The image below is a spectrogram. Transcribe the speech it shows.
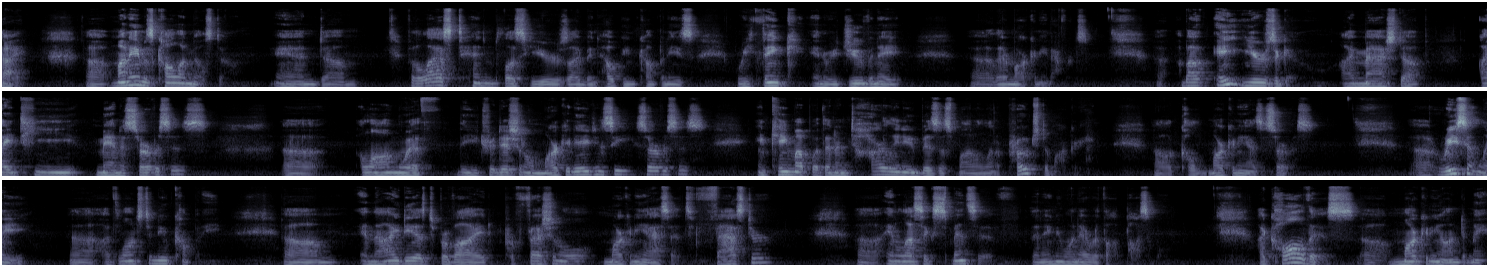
Hi, uh, my name is Colin Millstone, and um, for the last 10 plus years, I've been helping companies rethink and rejuvenate uh, their marketing efforts. Uh, about eight years ago, I mashed up IT managed services uh, along with the traditional marketing agency services and came up with an entirely new business model and approach to marketing uh, called Marketing as a Service. Uh, recently, uh, I've launched a new company, um, and the idea is to provide professional marketing assets faster uh, and less expensive than anyone ever thought possible. I call this uh, marketing on demand,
